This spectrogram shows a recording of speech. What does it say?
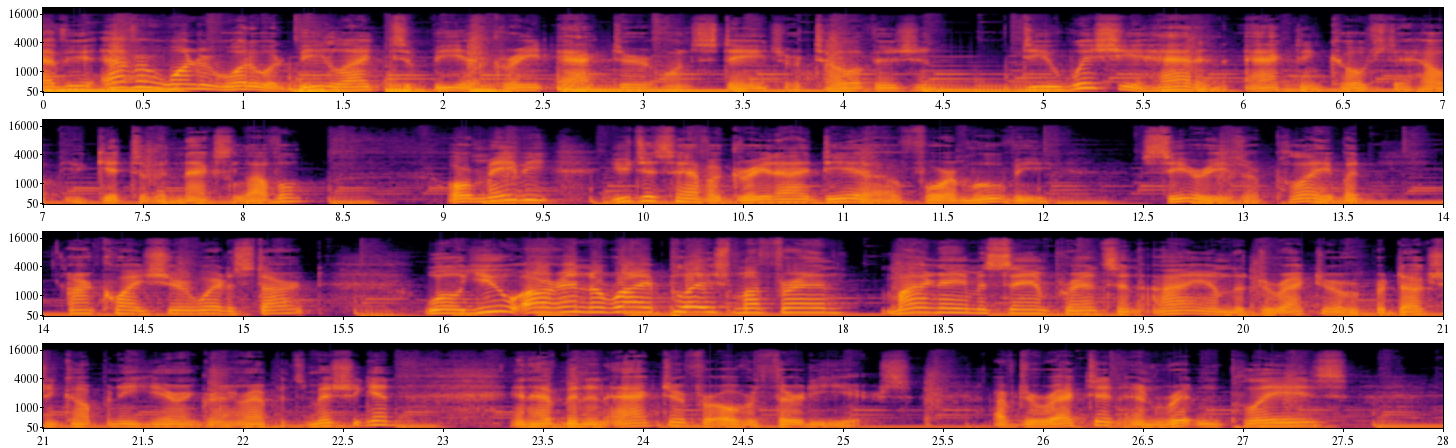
Have you ever wondered what it would be like to be a great actor on stage or television? Do you wish you had an acting coach to help you get to the next level? Or maybe you just have a great idea for a movie, series, or play, but aren't quite sure where to start? Well, you are in the right place, my friend. My name is Sam Prince, and I am the director of a production company here in Grand Rapids, Michigan, and have been an actor for over 30 years. I've directed and written plays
